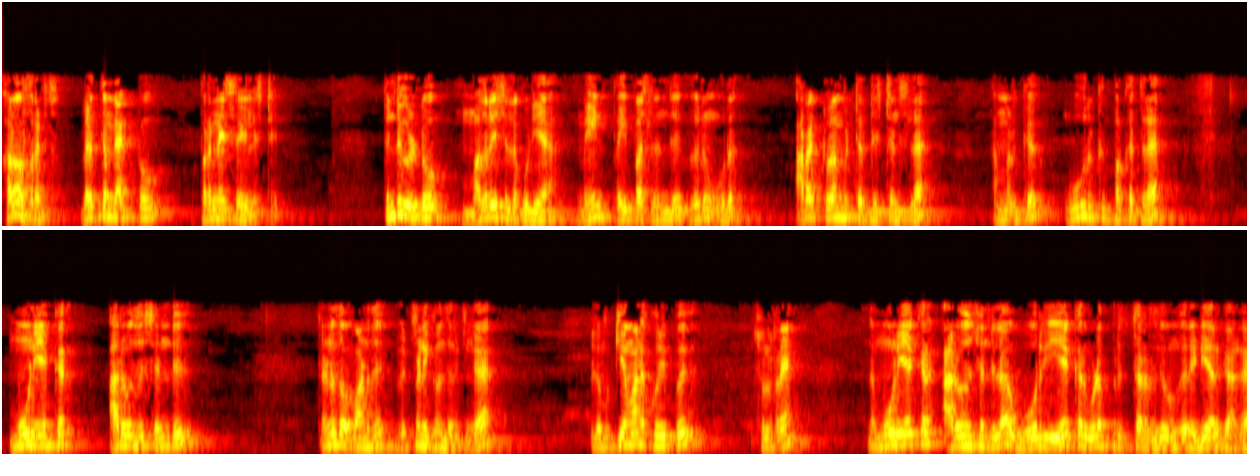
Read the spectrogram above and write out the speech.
Hello friends welcome back to Barnes real estate Dindigul to Madurai செல்லக்கூடிய மெயின் பைபாஸ்லேருந்து வெறும் ஒரு அரை கிலோமீட்டர் டிஸ்டன்ஸில் நம்மளுக்கு ஊருக்கு பக்கத்தில் மூணு ஏக்கர் அறுபது செண்டு தென்னந்தோப்பானது விற்பனைக்கு வந்திருக்குங்க. இதில் முக்கியமான குறிப்பு சொல்கிறேன் இந்த மூணு ஏக்கர் அறுபது சென்டில் ஒரு ஏக்கர் கூட பிரித்து தரதுக்கு இவங்க ரெடியாக இருக்காங்க.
